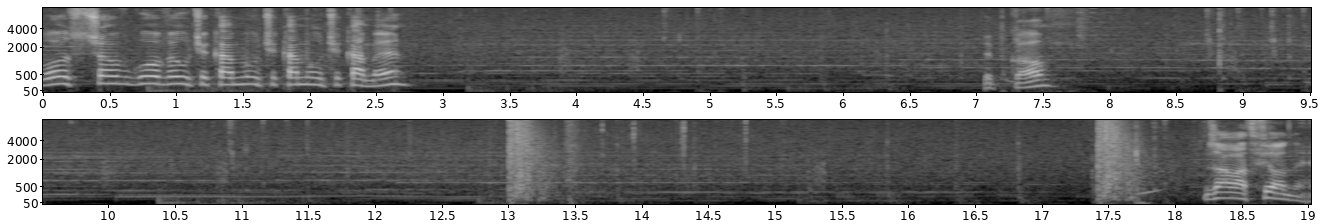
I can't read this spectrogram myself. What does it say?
O, strzał w głowę, uciekamy, uciekamy, uciekamy. Szybko. Załatwiony.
